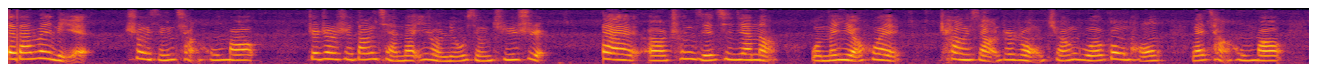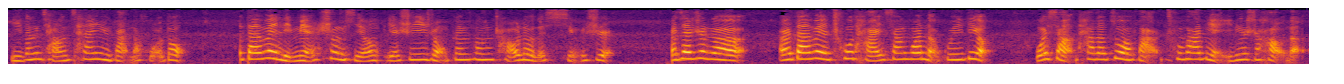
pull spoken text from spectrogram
在单位里。盛行抢红包，这正是当前的一种流行趋势。在呃春节期间呢，我们也会畅想这种全国共同来抢红包，以增强参与感的活动。单位里面盛行也是一种跟风潮流的形式。而在这个而单位出台相关的规定，我想他的做法出发点一定是好的，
